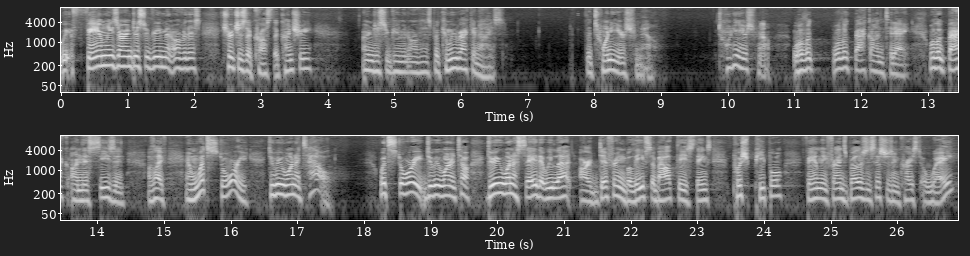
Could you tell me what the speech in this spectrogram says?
We, families are in disagreement over this. Churches across the country are in disagreement over this. But can we recognize that 20 years from now, 20 years from now, we'll look We'll look back on today. We'll look back on this season of life. And what story do we want to tell? What story do we want to tell? Do we want to say that we let our differing beliefs about these things push people, family, friends, brothers, and sisters in Christ away?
